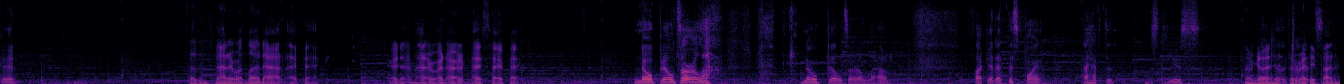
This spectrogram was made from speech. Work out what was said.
Good. Doesn't matter what loadout I pick. Or doesn't matter what artifice I pick. No builds are allowed. no builds are allowed. Fuck it, at this point, I have to just use. I'm gonna hit the ready button.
